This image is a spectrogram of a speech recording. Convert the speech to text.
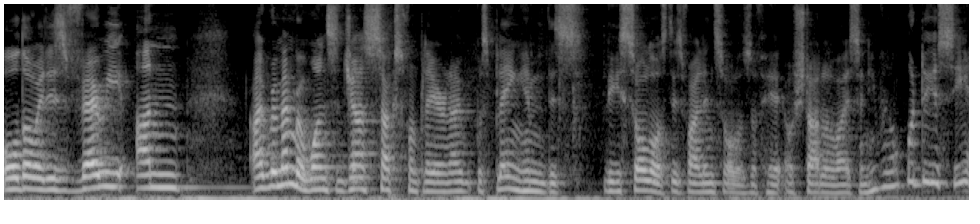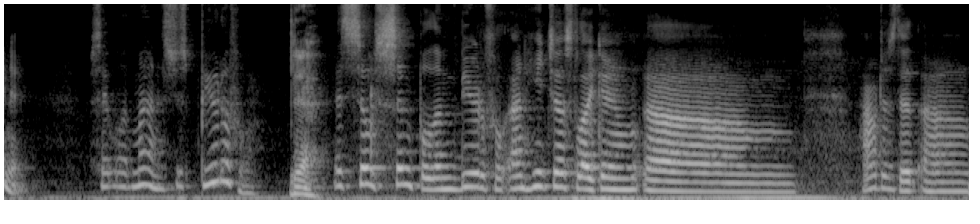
although it is very un i remember once a jazz saxophone player and i was playing him this these solos these violin solos of hi- of Stadelweiss and he was like, what do you see in it i said well man it's just beautiful Yeah. it's so simple and beautiful and he just like um, um how does that uh,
